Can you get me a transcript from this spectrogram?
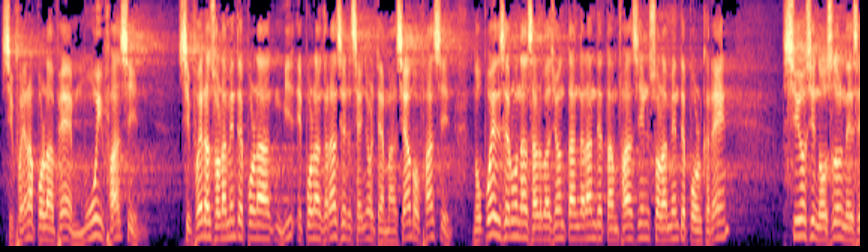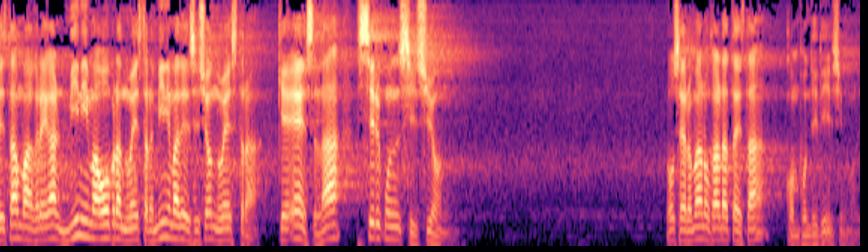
Si fuera por la fe, muy fácil. Si fuera solamente por la, por la gracia del Señor, demasiado fácil. No puede ser una salvación tan grande, tan fácil, solamente por creer sí o sí nosotros necesitamos agregar mínima obra nuestra, mínima decisión nuestra, que es la circuncisión. Los hermanos Gálatas están confundidísimos.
